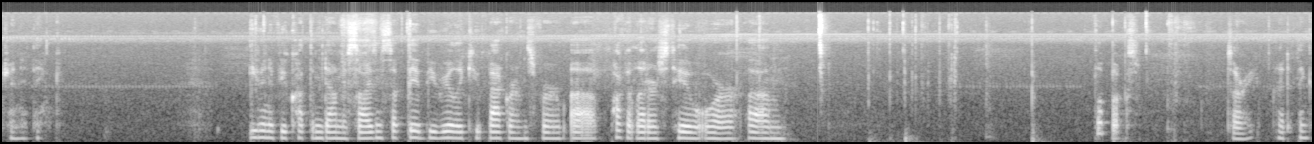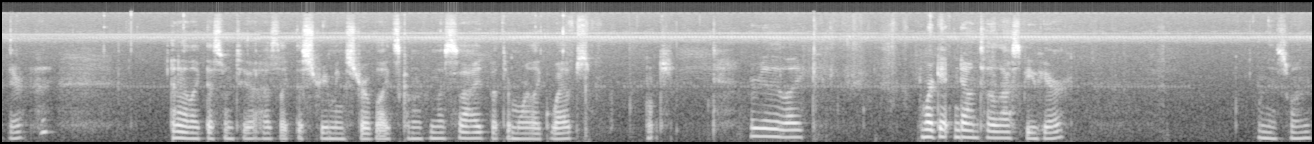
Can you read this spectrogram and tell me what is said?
trying to think. Even if you cut them down to size and stuff, they'd be really cute backgrounds for uh, pocket letters, too, or um, flip books. Sorry, I had to think there. And I like this one too. It has like the streaming strobe lights coming from the side, but they're more like webs, which I really like. We're getting down to the last few here. And this one.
